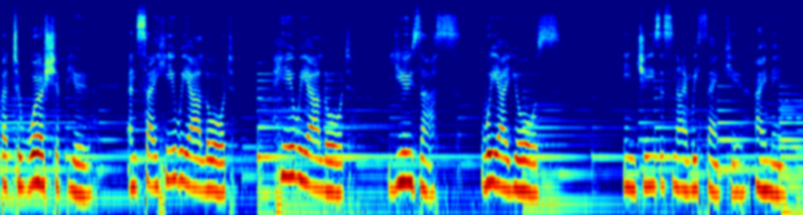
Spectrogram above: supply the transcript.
but to worship you and say, Here we are, Lord. Here we are, Lord. Use us. We are yours. In Jesus' name we thank you. Amen.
